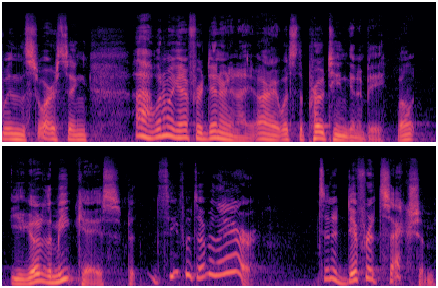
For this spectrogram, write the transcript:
in the store saying, ah, what am I going to have for dinner tonight? All right, what's the protein going to be? Well, you go to the meat case, but seafood's over there. it's in a different section.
